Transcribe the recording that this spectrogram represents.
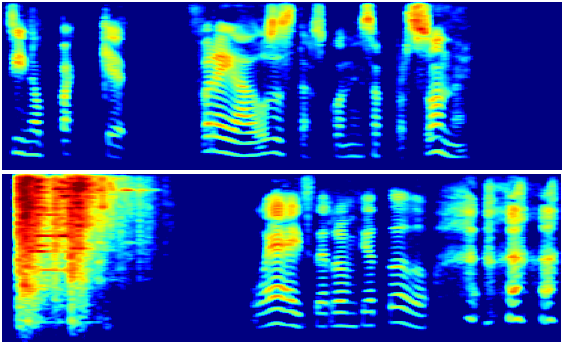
Sino para qué fregados estás con esa persona. Güey, se rompió todo.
